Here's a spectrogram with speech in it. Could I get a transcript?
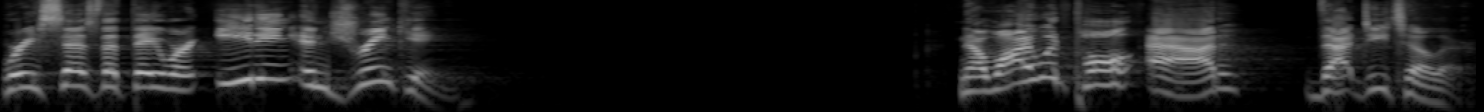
where he says that they were eating and drinking. Now, why would Paul add that detail there?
